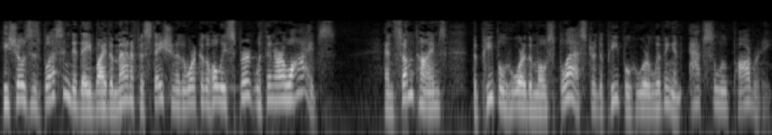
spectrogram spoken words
He shows His blessing today by the manifestation of the work of the Holy Spirit within our lives. And sometimes the people who are the most blessed are the people who are living in absolute poverty.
